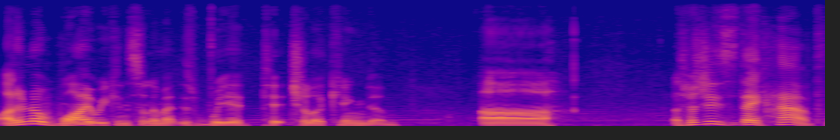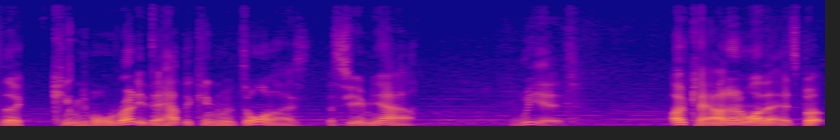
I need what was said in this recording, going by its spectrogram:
I don't know why we can still make this weird titular kingdom. Uh, especially since they have the kingdom already. They have the kingdom of Dorne, I assume, yeah. Weird. Okay, I don't know why that is, but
